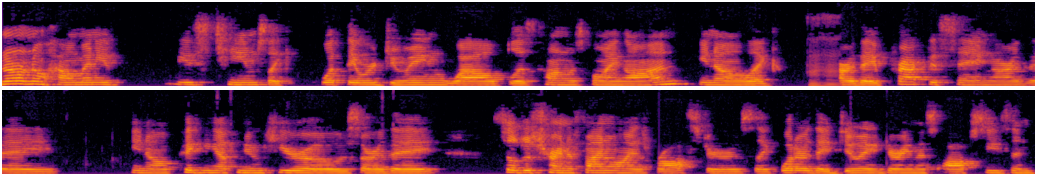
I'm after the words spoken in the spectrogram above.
I don't know how many these teams like what they were doing while BlizzCon was going on. You know, like mm-hmm. are they practicing? Are they, you know, picking up new heroes? Are they still just trying to finalize rosters? Like what are they doing during this off season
